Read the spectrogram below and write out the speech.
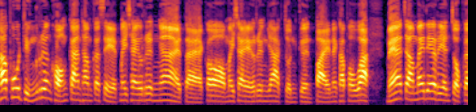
ถ้าพูดถึงเรื่องของการทำเกษตรไม่ใช่เรื่องง่าย แต่ก็ไม่ใช่เรื่องยากจนเกินไปนะครับ เพราะว่าแม้จะไม่ได้เรียนจบเก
